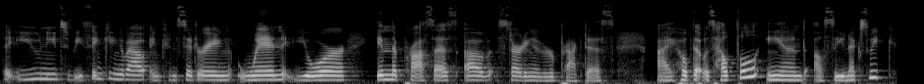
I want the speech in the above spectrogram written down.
that you need to be thinking about and considering when you're in the process of starting a group practice. I hope that was helpful, and I'll see you next week.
